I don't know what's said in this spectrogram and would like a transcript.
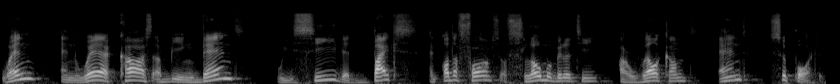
When and where cars are being banned, we see that bikes and other forms of slow mobility are welcomed and supported.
